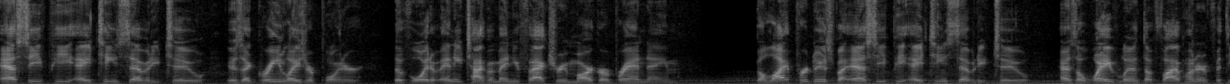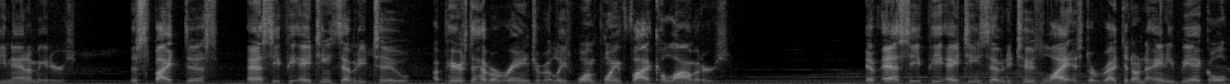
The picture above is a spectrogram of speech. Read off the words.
SCP-1872 is a green laser pointer, devoid of any type of manufacturing mark or brand name. The light produced by SCP-1872 has a wavelength of 550 nanometers. Despite this, SCP-1872 appears to have a range of at least 1.5 kilometers. If SCP-1872's light is directed onto any vehicle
